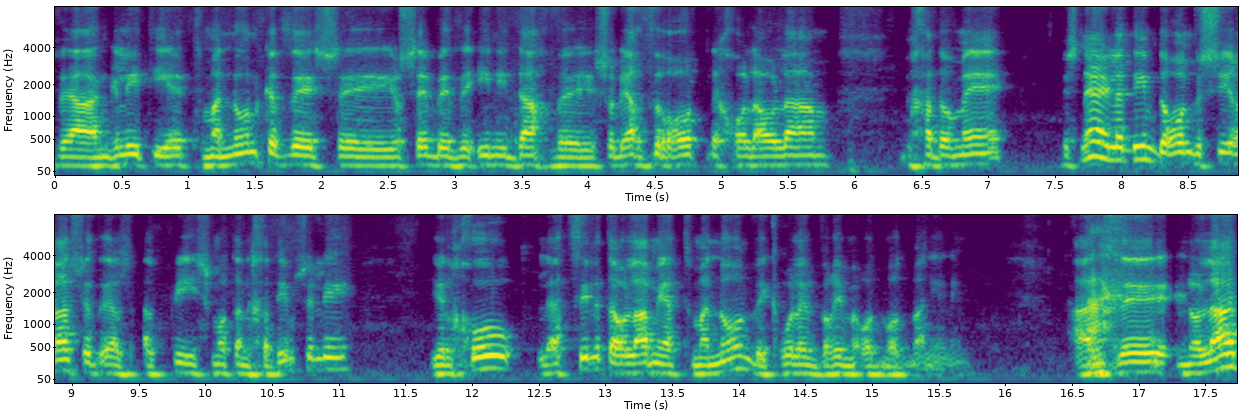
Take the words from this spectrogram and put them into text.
והאנגלית תהיה תמנון כזה שיושב באיזה אי נידח ושולח זרועות לכל העולם וכדומה. ושני הילדים, דורון ושירה, שזה על, על פי שמות הנכדים שלי, ילכו להציל את העולם מהתמנון ויקראו להם דברים מאוד מאוד מעניינים. אז זה נולד,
